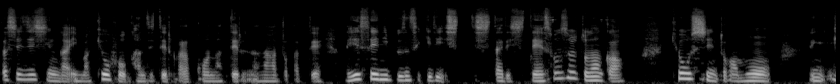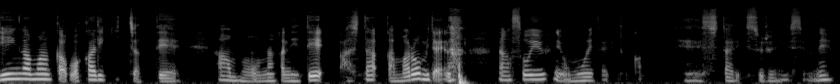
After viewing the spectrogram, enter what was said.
私自身が今恐怖を感じてるからこうなってるんだなとかって冷静に分析したりして、そうするとなんか恐怖心とかも原因がなんか分かりきっちゃって、ああ、もうなんか寝て明日頑張ろうみたいな、なんかそういうふうに思えたりとか、えー、したりするんですよね。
